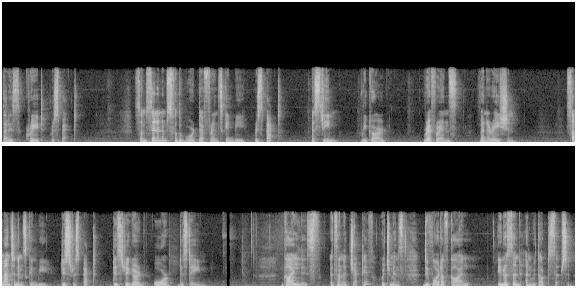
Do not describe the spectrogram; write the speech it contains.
that is, great respect. Some synonyms for the word deference can be respect, esteem, regard, reverence, veneration. Some antonyms can be disrespect, disregard, or disdain. Guileless. It's an adjective which means devoid of guile, innocent, and without deception.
